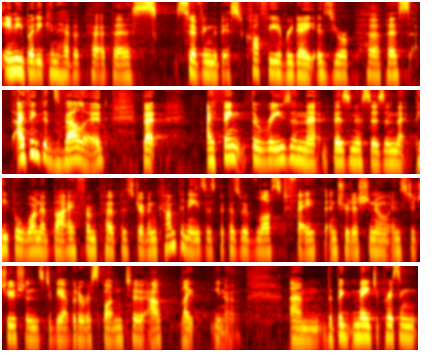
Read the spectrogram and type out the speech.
Anybody can have a purpose. Serving the best coffee every day is your purpose. I think it's valid, but I think the reason that businesses and that people want to buy from purpose driven companies is because we've lost faith in traditional institutions to be able to respond to our, like, you know, um, the big major pressing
